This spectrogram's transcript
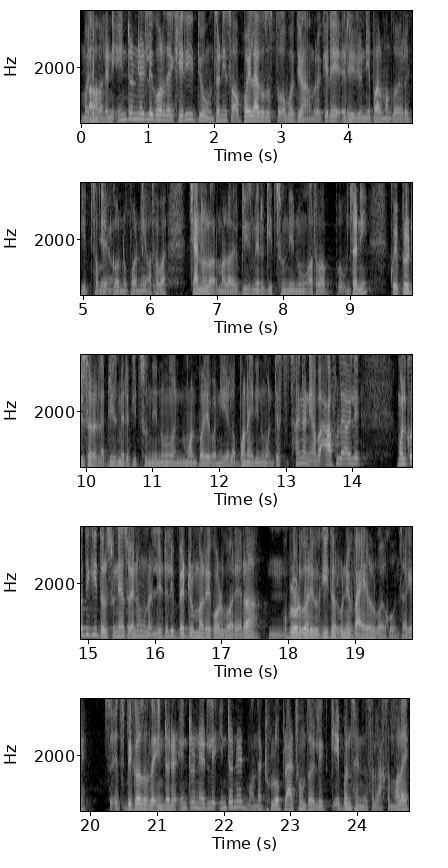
मैले भने नि इन्टरनेटले गर्दाखेरि त्यो हुन्छ नि स- पहिलाको जस्तो अब त्यो हाम्रो के अरे रेडियो नेपालमा गएर गीत सबमिट गर्नुपर्ने अथवा च्यानलहरूमा लगेर प्लिज मेरो गीत सुनिदिनु अथवा हुन्छ नि कोही प्रड्युसरहरूलाई प्लिज मेरो गीत सुनिदिनु अनि मन पऱ्यो भने यसलाई बनाइदिनु भने त्यस्तो छैन नि। अब आफूले अहिले मैले कति गीतहरू सुनेको छु होइन उनीहरूले लिटरली बेडरुममा रेकर्ड गरेर अपलोड गरेको गीतहरू पनि भाइरल भएको हुन्छ क्या so it's because of the internet इन्टरनेटले इन्टरनेटभन्दा ठुलो प्लेटफर्म त अहिले केही पनि छैन जस्तो लाग्छ मलाई.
